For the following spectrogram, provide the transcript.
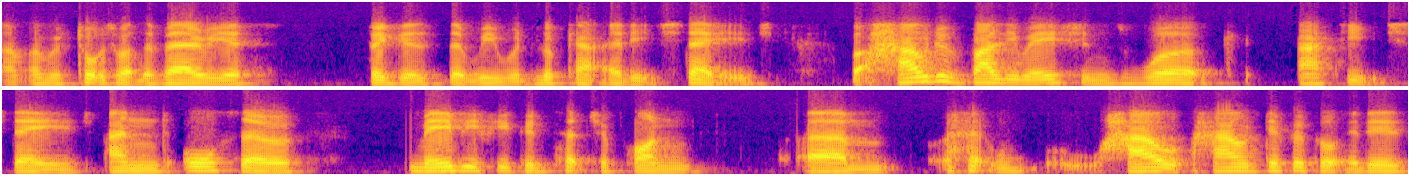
um, and we've talked about the various figures that we would look at at each stage. But how do valuations work at each stage? And also, maybe if you could touch upon um, how how difficult it is,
